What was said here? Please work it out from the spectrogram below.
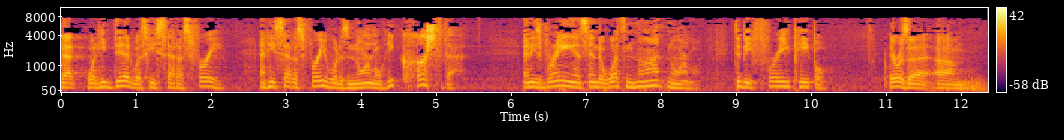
That what He did was He set us free and He set us free what is normal. He cursed that. And He's bringing us into what's not normal, to be free people. There was a, um,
